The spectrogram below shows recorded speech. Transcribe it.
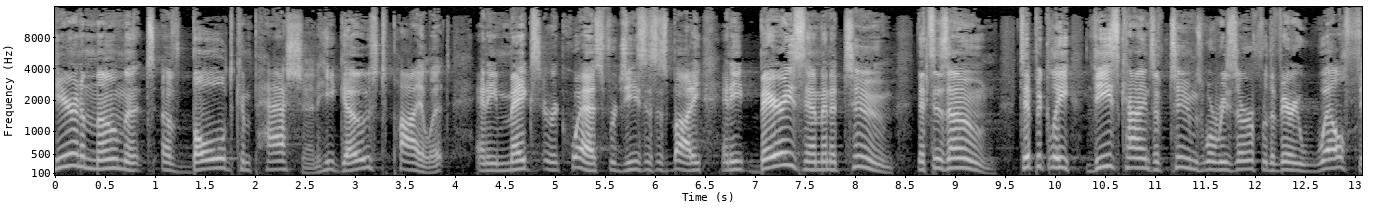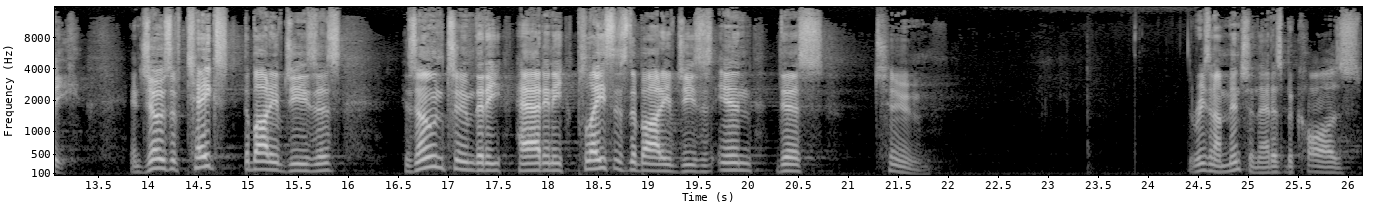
Here, in a moment of bold compassion, he goes to Pilate and he makes a request for Jesus' body and he buries him in a tomb that's his own. Typically, these kinds of tombs were reserved for the very wealthy. And Joseph takes the body of Jesus his own tomb that he had, and he places the body of Jesus in this tomb. The reason I mention that is because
